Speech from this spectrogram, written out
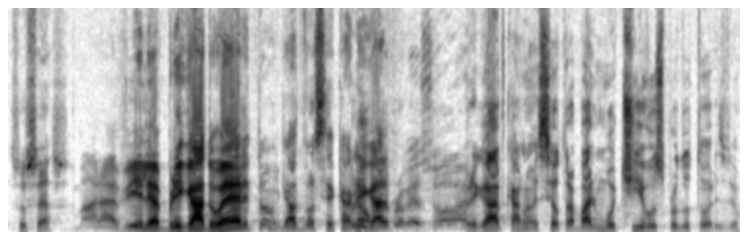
Sucesso. Maravilha. Obrigado, Wellington. Obrigado você, Carlão. Obrigado, professor. Obrigado, Carlão. Esse seu trabalho motiva os produtores, viu?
